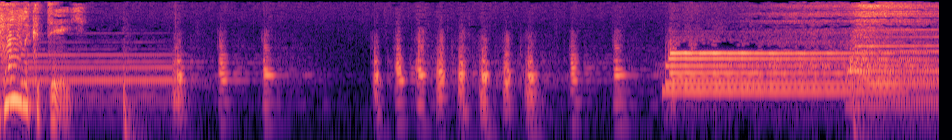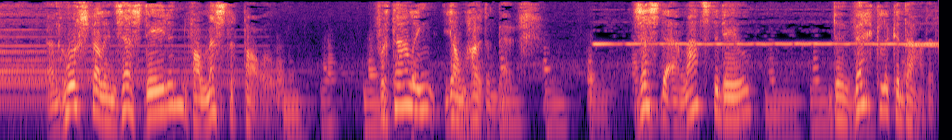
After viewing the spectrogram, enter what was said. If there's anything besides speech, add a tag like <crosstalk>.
gevaarlijke thee. Een hoorspel in zes delen van Lester Powell. Vertaling Jan Hardenberg. Zesde en laatste deel. De werkelijke dader.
